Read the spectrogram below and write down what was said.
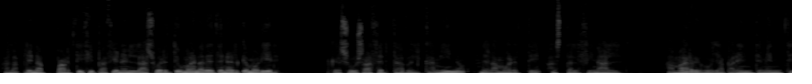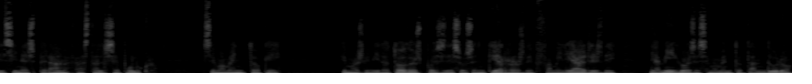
a la plena participación en la suerte humana de tener que morir. Jesús ha aceptado el camino de la muerte hasta el final, amargo y aparentemente sin esperanza hasta el sepulcro. Ese momento que hemos vivido todos, pues esos entierros de familiares, de, de amigos, ese momento tan duro,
